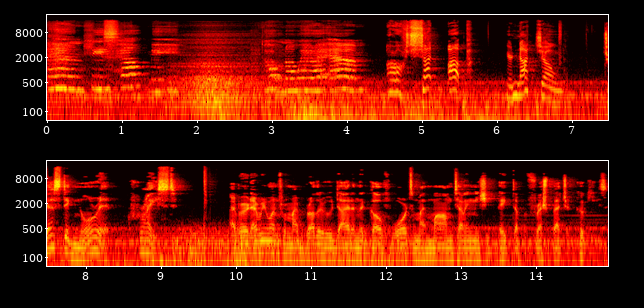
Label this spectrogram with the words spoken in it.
Anne, please help me. I don't know where I am. Oh, shut up! You're not Joan. Just ignore it. Christ. I've heard everyone from my brother who died in the Gulf War to my mom telling me she baked up a fresh batch of cookies.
